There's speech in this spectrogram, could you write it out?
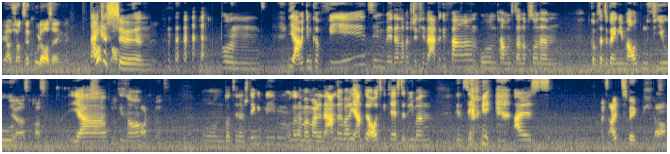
Ja, schaut sehr cool aus eigentlich. Dankeschön. und ja, mit dem Café sind wir dann noch ein Stückchen weitergefahren und haben uns dann auf so einem, ich glaube, es hat sogar irgendwie Mountain View. Ja, so krass. Ja, genau. Parkplatz. Und dort sind wir dann stehen geblieben und dann haben wir mal eine andere Variante ausgetestet, wie man den Semi als Als Allzweck ähm,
